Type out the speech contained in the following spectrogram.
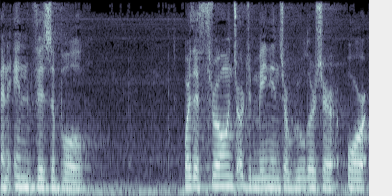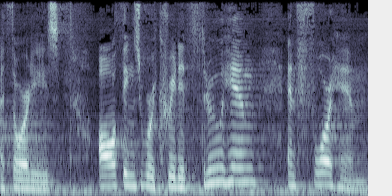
and invisible, whether thrones or dominions or rulers or, or authorities. All things were created through him and for him.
